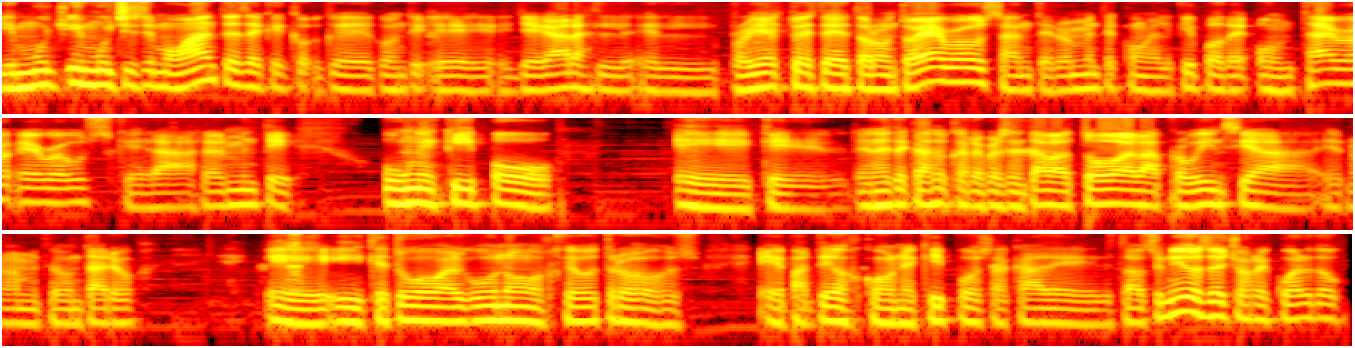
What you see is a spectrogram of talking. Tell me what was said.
y, muchísimo antes de que, eh, llegara el, proyecto este de Toronto Arrows, anteriormente con el equipo de Ontario Arrows, que era realmente un equipo eh, que en este caso que representaba toda la provincia eh, nuevamente de Ontario y que tuvo algunos que otros partidos con equipos acá de, Estados Unidos. De hecho, recuerdo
